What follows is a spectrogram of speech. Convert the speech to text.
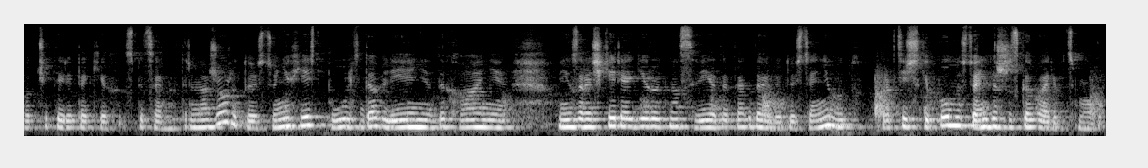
Вот четыре таких специальных тренажера, то есть у них есть пульс, давление, дыхание, у них зрачки реагируют на свет и так далее. То есть они вот практически полностью, они даже разговаривать могут.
